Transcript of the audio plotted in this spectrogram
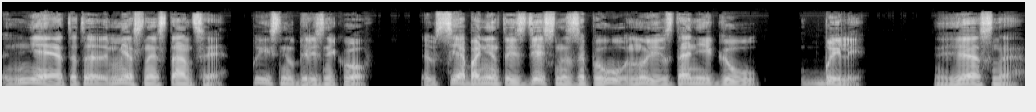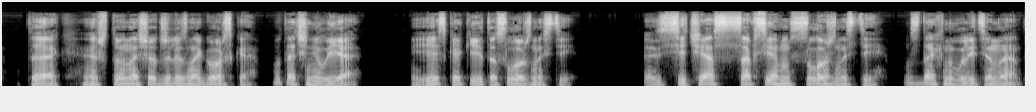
«Нет, это местная станция», — пояснил Березняков. «Все абоненты здесь, на ЗПУ, ну и в здании ГУ. Были». «Ясно. Так, а что насчет Железногорска?» — уточнил я. «Есть какие-то сложности?» «Сейчас совсем сложности», — вздохнул лейтенант.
